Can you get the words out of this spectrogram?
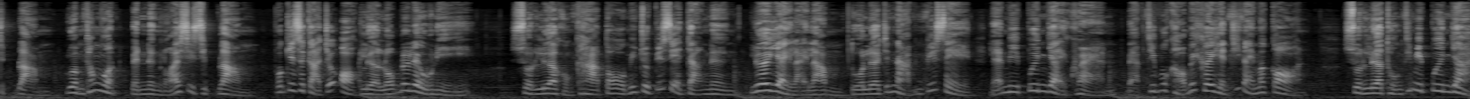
20 ลำ รวมทั้งหมดเป็น 140 ลำวากิสกะจะออกเรือรบเร็วๆนี้ส่วนเรือของคาโตมีจุดพิเศษอย่างหนึ่ง เรือใหญ่หลายลำ ตัวเรือจะหนาเป็นพิเศษ และมีปืนใหญ่แขวน แบบที่พวกเขาไม่เคยเห็นที่ไหนมาก่อน ส่วนเรือธงที่มีปืนใหญ่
